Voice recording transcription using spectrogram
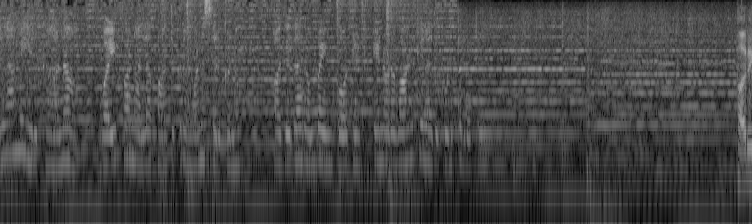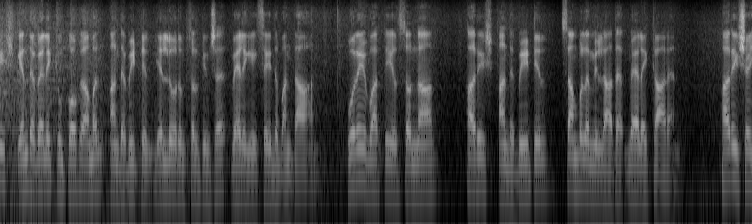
எல்லாமே இருக்கு. ஆனா வைஃபா நல்லா பாத்துக்கிற மனசு இருக்கணும். அதுதான் ரொம்ப இம்பார்ட்டன்ட் என்னோட வாழ்க்கையில அது கொடுத்து ஹரிஷ் எந்த வேலைக்கும் போகாமல் அந்த வீட்டில் எல்லோரும் சொல்கின்ற வேலையை செய்து வந்தான். ஒரே வார்த்தையில் சொன்னால் ஹரிஷ் அந்த வீட்டில் சம்பளம் இல்லாத வேலைக்காரன். ஹரிஷை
